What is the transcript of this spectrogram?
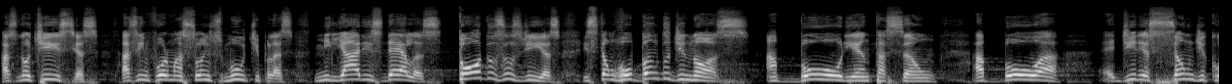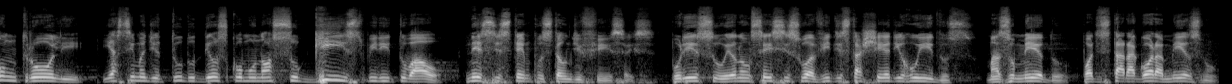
as notícias, as informações múltiplas, milhares delas, todos os dias, estão roubando de nós a boa orientação, a boa é, direção de controle e, acima de tudo, Deus como nosso guia espiritual nesses tempos tão difíceis. Por isso, eu não sei se sua vida está cheia de ruídos, mas o medo pode estar agora mesmo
